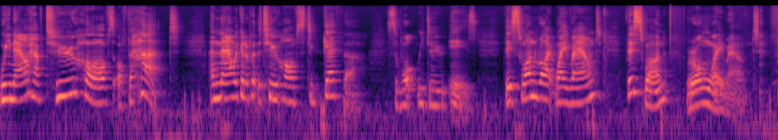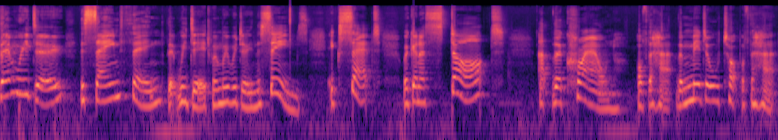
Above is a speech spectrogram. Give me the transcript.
We now have two halves of the hat. And now we're going to put the two halves together. So what we do is this one right way round, this one wrong way round. Then we do the same thing that we did when we were doing the seams, except we're going to start at the crown of the hat, the middle top of the hat.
